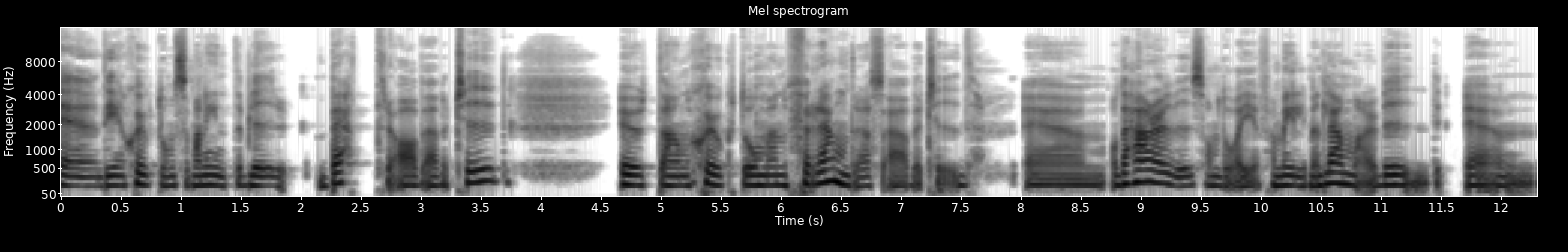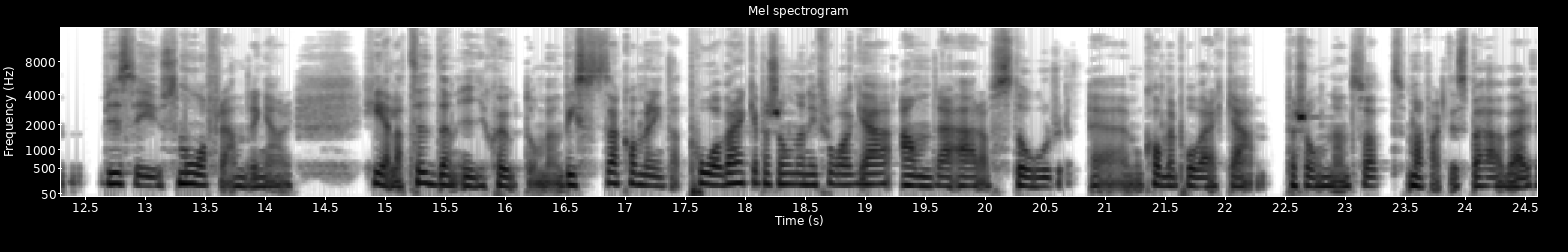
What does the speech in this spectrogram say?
Eh, det är en sjukdom som man inte blir bättre av över tid, utan sjukdomen förändras över tid. Ehm, och det här har vi som då är familjemedlemmar, vi, ehm, vi ser ju små förändringar hela tiden i sjukdomen. Vissa kommer inte att påverka personen i fråga, andra är av stor, ehm, kommer påverka personen så att man faktiskt behöver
